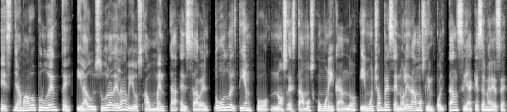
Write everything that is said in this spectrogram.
es llamado prudente y la dulzura de labios aumenta el saber. Todo el tiempo nos estamos comunicando y muchas veces no le damos la importancia que se merece.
